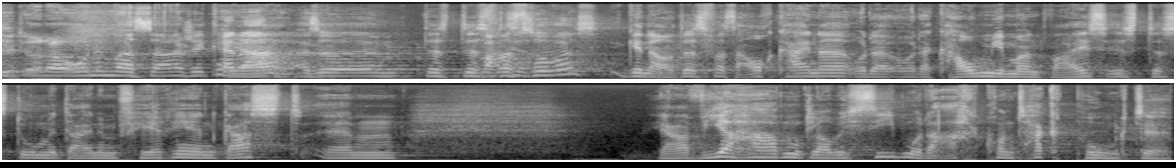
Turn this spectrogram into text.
Mit oder ohne Massage, keine ja, Ahnung. Also ähm, das, das, macht was, ihr sowas? Genau, das, was auch keiner oder, oder kaum jemand weiß, ist, dass du mit deinem Feriengast ähm, Ja, wir haben, glaube ich, sieben oder acht Kontaktpunkte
